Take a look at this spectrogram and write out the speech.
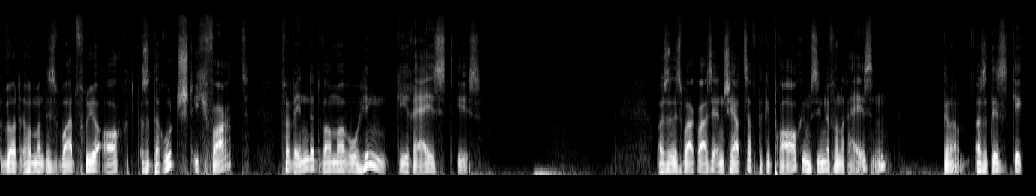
wird, hat man das Wort früher auch, also da rutscht ich fort, verwendet, wenn man wohin gereist ist. Also das war quasi ein scherzhafter Gebrauch im Sinne von Reisen. Genau. Also das ge-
